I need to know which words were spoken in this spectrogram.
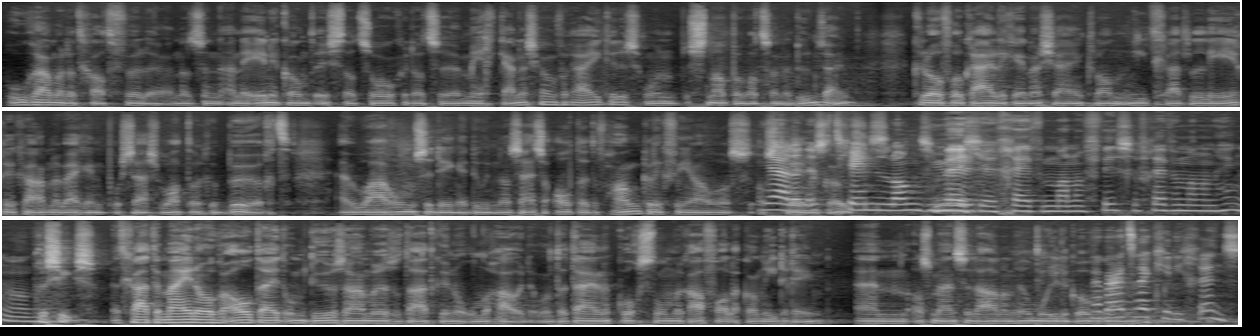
Hoe gaan we dat gat vullen? En dat is een, aan de ene kant is dat zorgen dat ze meer kennis gaan verrijken, dus gewoon snappen wat ze aan het doen zijn. Ik geloof er ook eigenlijk in als jij een klant niet gaat leren gaandeweg in het proces wat er gebeurt en waarom ze dingen doen, dan zijn ze altijd afhankelijk van jou als, als Ja, dan is het geen langdurig... Een beetje geef een man een vis of geef een man een hengel. Precies. Het gaat in mijn ogen altijd om duurzaam resultaat kunnen onderhouden. Want uiteindelijk kortstondig afvallen kan iedereen. En als mensen daar dan heel moeilijk over Maar waar trek je die grens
